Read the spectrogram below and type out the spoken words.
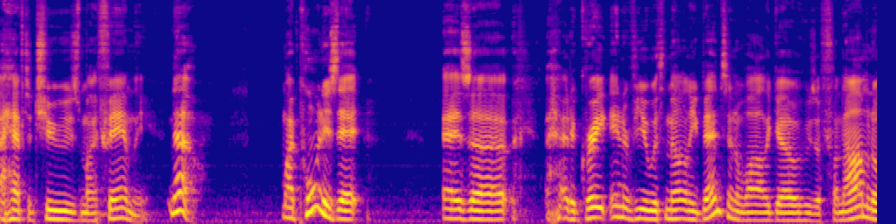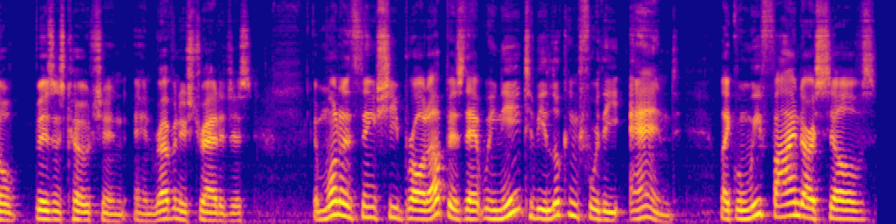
I have to choose my family. No. My point is that as uh, I had a great interview with Melanie Benson a while ago, who's a phenomenal business coach and, and revenue strategist. And one of the things she brought up is that we need to be looking for the end. Like when we find ourselves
